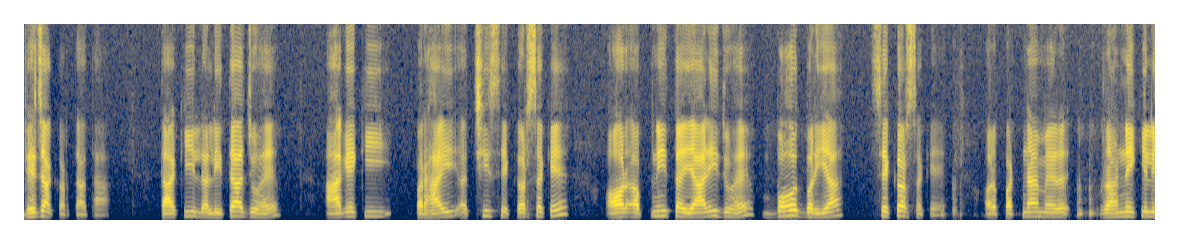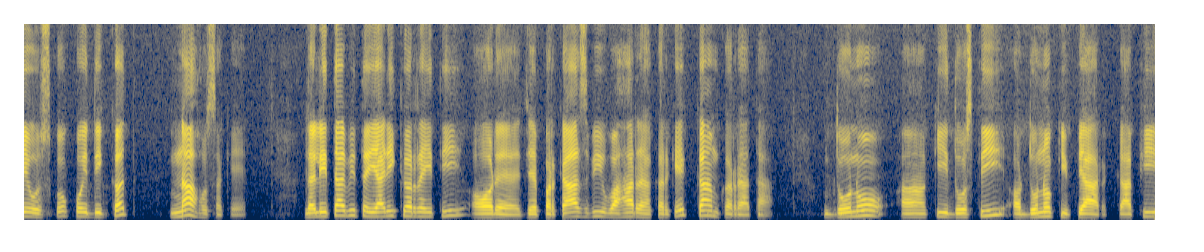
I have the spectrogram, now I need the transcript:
भेजा करता था ताकि ललिता जो है आगे की पढ़ाई अच्छी से कर सके और अपनी तैयारी जो है बहुत बढ़िया से कर सके और पटना में रहने के लिए उसको कोई दिक्कत ना हो सके। ललिता भी तैयारी कर रही थी और जयप्रकाश भी वहाँ रह करके काम कर रहा था। दोनों की दोस्ती और दोनों की प्यार काफ़ी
